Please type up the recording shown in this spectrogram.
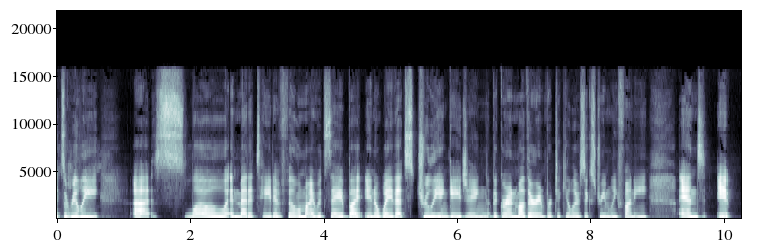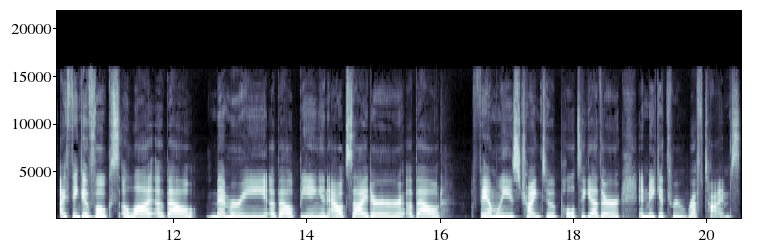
It's a really uh, slow and meditative film, I would say, but in a way that's truly engaging. The grandmother, in particular, is extremely funny. And it, I think, evokes a lot about memory, about being an outsider, about families trying to pull together and make it through rough times.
